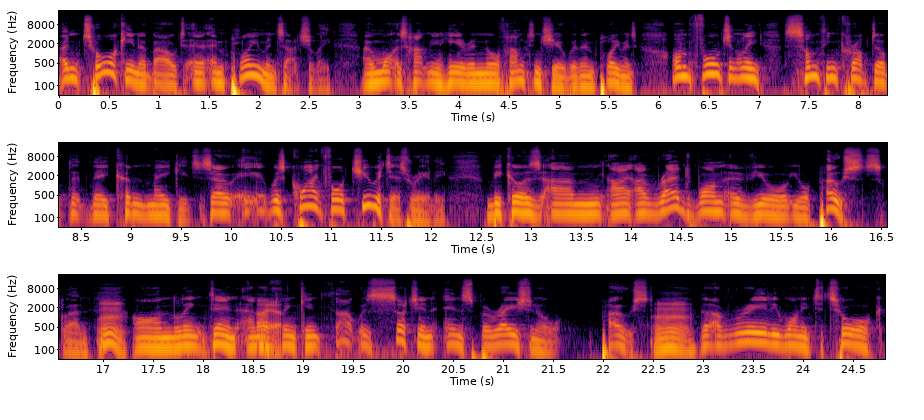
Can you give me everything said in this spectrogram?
and talking about uh, employment, actually, and what is happening here in Northamptonshire with employment. Unfortunately, something cropped up that they couldn't make it. So it, was quite fortuitous, really, because um, I, I read one of your, your posts, Glen, on LinkedIn, and Oh, I'm yeah. thinking that was such an inspirational post Mm. that I really wanted to talk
